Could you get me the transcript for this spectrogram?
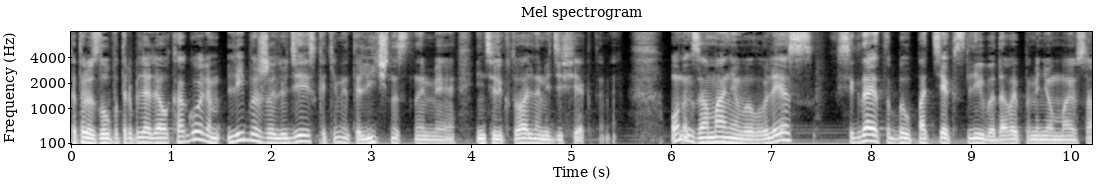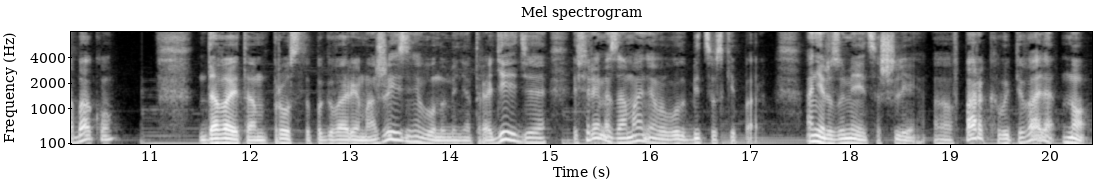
которые злоупотребляли алкоголем, либо же людей с какими-то личностными, интеллектуальными дефектами. Он их заманивал в лес. Всегда это был подтекст либо «давай поменем мою собаку», давай там просто поговорим о жизни, вон у меня трагедия. И все время заманивал вот Битцевский парк. Они, разумеется, шли э, в парк, выпивали, но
